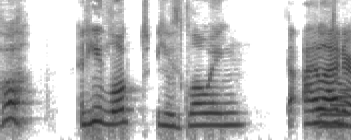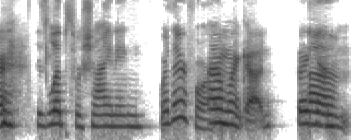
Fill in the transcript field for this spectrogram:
Oh, and he looked, he was glowing. the eyeliner. his lips were shining. We're there for it. Oh my god. Um, Um,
